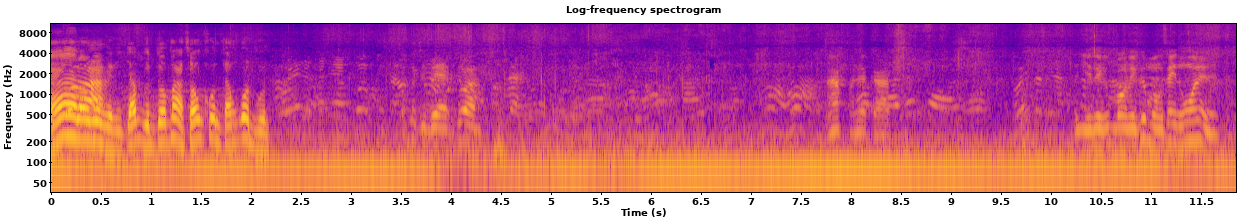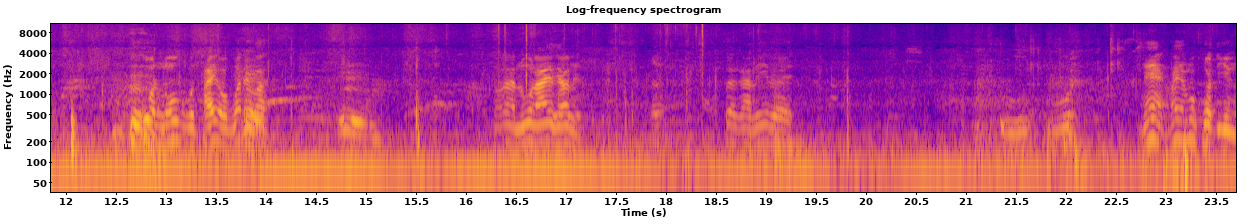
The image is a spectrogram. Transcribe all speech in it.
อ่าเราไม่เป็นจับขึ้นตัวมาสองคนสามคนคุณก็สิแบกตัว นะบรรยากาศแต่ยีนี่คือมองนี่คือมองใส่หนัวนี่ก้วนหนูกูไถออกว่าได้ปะอืมต้องการหนูร้ายแถวนี่เพื่อการนี้เลยเนี่ยให้มาขวดอีกอย่าง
